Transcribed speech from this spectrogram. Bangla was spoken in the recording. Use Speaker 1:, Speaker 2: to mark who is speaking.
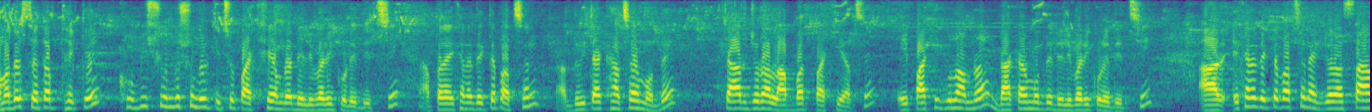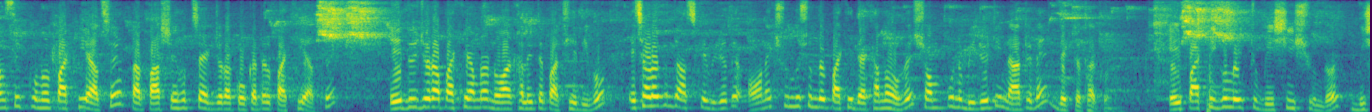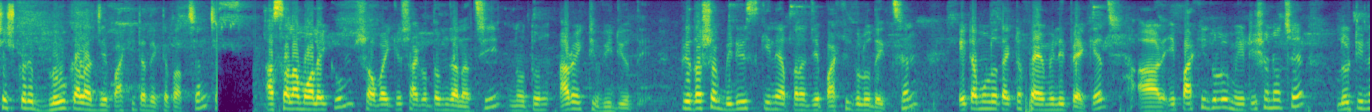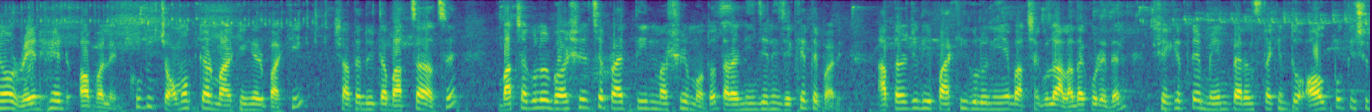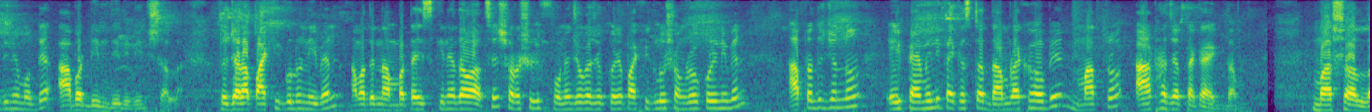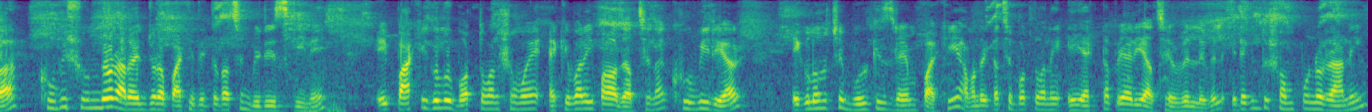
Speaker 1: আমাদের সেট থেকে খুবই সুন্দর সুন্দর কিছু পাখি আমরা ডেলিভারি করে দিচ্ছি। আপনারা এখানে দেখতে পাচ্ছেন দুইটা খাঁচার মধ্যে চার জোড়া লাভবার্ড পাখি আছে। এই পাখিগুলো আমরা ঢাকার মধ্যে ডেলিভারি করে দিচ্ছি। আর এখানে দেখতে পাচ্ছেন একজোড়া সানসিক কোনো পাখি আছে, তার পাশে হচ্ছে একজোড়া কোকাটেল পাখি আছে। এই দুই জোড়া পাখি আমরা নোয়াখালীতে পাঠিয়ে দিব। এছাড়াও কিন্তু আজকে ভিডিওতে অনেক সুন্দর সুন্দর পাখি দেখানো হবে। সম্পূর্ণ ভিডিওটি না টেনে দেখতে থাকুন। এই পাখিগুলো একটু বেশি সুন্দর, বিশেষ করে ব্লু কালার যে পাখিটা দেখতে পাচ্ছেন। আসসালামু আলাইকুম, সবাইকে স্বাগতম জানাচ্ছি নতুন আরও একটি ভিডিওতে। প্রিয় দর্শক, ভিডিও স্ক্রিনে আপনারা যে পাখিগুলো দেখছেন, এটা মূলত একটা ফ্যামিলি প্যাকেজ আর এই পাখিগুলোর মিউটেশন হচ্ছে লুটিনো রেড হেড অপালেন খুবই চমৎকার মার্কিংয়ের পাখি, সাথে দুইটা বাচ্চা আছে। বাচ্চাগুলোর বয়স হচ্ছে প্রায় তিন মাসের মতো, তারা নিজে নিজে খেতে পারে। আপনারা যদি পাখিগুলো নিয়ে বাচ্চাগুলো আলাদা করে দেন, সেক্ষেত্রে মেন প্যারেন্টসটা কিন্তু অল্প কিছুদিনের মধ্যে আবার ডিম দিয়ে দেবে ইনশাল্লাহ তো যারা পাখিগুলো নেবেন, আমাদের নাম্বারটা স্ক্রিনে দেওয়া আছে, সরাসরি ফোনে যোগাযোগ করে পাখিগুলো সংগ্রহ করে নেবেন। আপনাদের জন্য এই ফ্যামিলি প্যাকেজটার দাম রাখা হবে মাত্র আট হাজার টাকা একদম। মাশাল্লাহ খুবই সুন্দর আর একজোড়া পাখি দেখতে পাচ্ছেন ভিডিও স্ক্রিনে। এই পাখিগুলো বর্তমান সময়ে একেবারেই পাওয়া যাচ্ছে না, খুবই রেয়ার এগুলো হচ্ছে বুরকিজ র্যাম পাখি। আমাদের কাছে বর্তমানে এই একটা পেয়ারই আছে অ্যাভেলেবেল এটা কিন্তু সম্পূর্ণ রানিং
